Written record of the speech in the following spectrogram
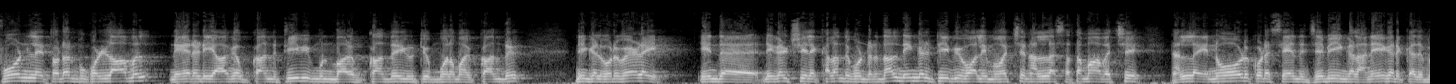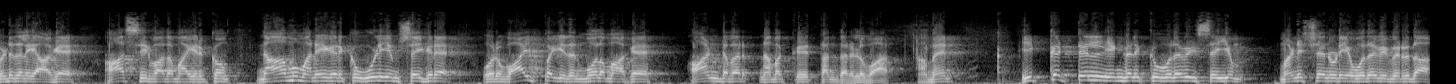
போன்ல தொடர்பு கொள்ளாமல் நேரடியாக உட்கார்ந்து டிவி முன்பாக உட்கார்ந்து யூடியூப் மூலமாக உட்கார்ந்து நீங்கள் ஒருவேளை இந்த நிகழ்ச்சியில கலந்து கொண்டிருந்தால் நீங்கள் டிவி வால்யூம் வச்சு நல்ல சத்தமா வச்சு நல்ல என்னோடு கூட சேர்ந்து ஜெபியுங்கள். அநேகருக்கு அது விடுதலையாக ஆசீர்வாதமாக இருக்கும். நாமும் அநேகருக்கு ஊழியம் செய்கிற ஒரு வாய்ப்பை இதன் மூலமாக ஆண்டவர் நமக்கு தந்தருளுவார். அமேன் இக்கட்டில் எங்களுக்கு உதவி செய்யும் மனுஷனுடைய உதவி விருதா?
